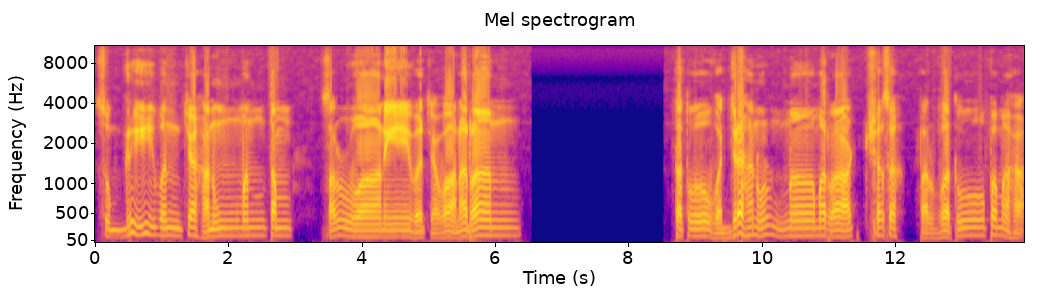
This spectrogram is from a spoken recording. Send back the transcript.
सुग्रीवम् च हनूमन्तम् सर्वानेव च वानरान्। ततो वज्रहनुर्नाम राक्षसः पर्वतोपमः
